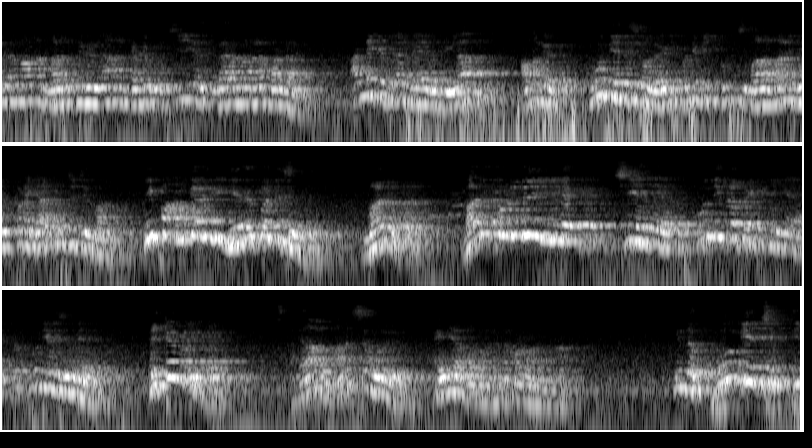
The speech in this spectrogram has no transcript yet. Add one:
விதமான மருந்துகள்லாம் கண்டுபிடிச்சி அதுக்கு வேற மாதிரிலாம் பண்ணுறாங்க அன்னைக்கு அப்படிலாம் கிடையாது பார்த்தீங்களா? அவங்க பூந்தி என்ன செய்வாங்க? ரெடி பண்ணி இப்படி குடிச்சு மழை மாதிரி விற்பனைக்காக குடிச்சு வச்சிருப்பாங்க. இப்போ அங்க இருந்து எறும்பு என்ன செய்யுது? மறு மறு பொழுது இங்க சி அந்த பூந்திக்குள்ள போயிட்டு நீங்க பூந்தி என்ன செய்ய முடியாது? நிற்க முடியாது. அதனால மனசை ஒரு ஐடியா பண்ணுவாங்க என்ன பண்ணுவாங்கன்னா இந்த பூந்தியை சுத்தி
